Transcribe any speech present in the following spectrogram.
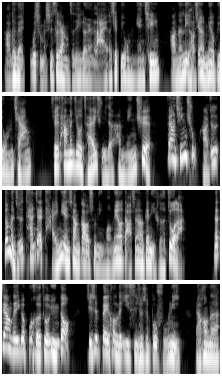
啊，对不对？为什么是这样子的一个人来，而且比我们年轻啊，能力好像也没有比我们强？所以他们就采取的很明确、非常清楚啊，就是根本只是摊在台面上告诉你，我没有打算要跟你合作啦。那这样的一个不合作运动，其实背后的意思就是不服你，然后呢，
